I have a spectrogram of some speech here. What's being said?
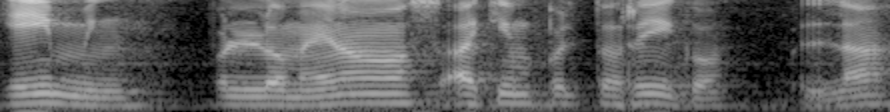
gaming, por lo menos aquí en Puerto Rico, ¿verdad?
